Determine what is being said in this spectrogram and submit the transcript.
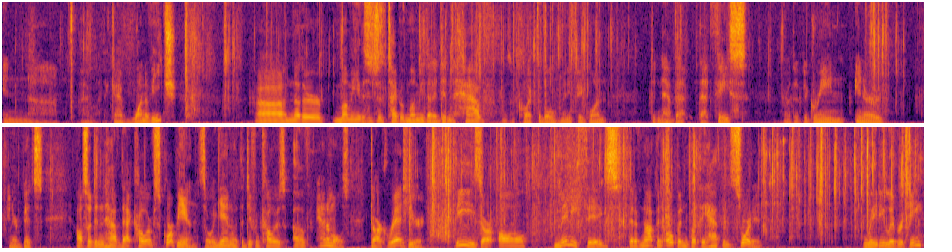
in, uh, I think I have one of each. Uh, another mummy, this is just a type of mummy that I didn't have. It was a collectible minifig one. Didn't have that, that face, or the, the green inner, inner bits. Also didn't have that color of scorpion. So again, with the different colors of animals. Dark red here. These are all minifigs that have not been opened, but they have been sorted. Lady Liberty.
